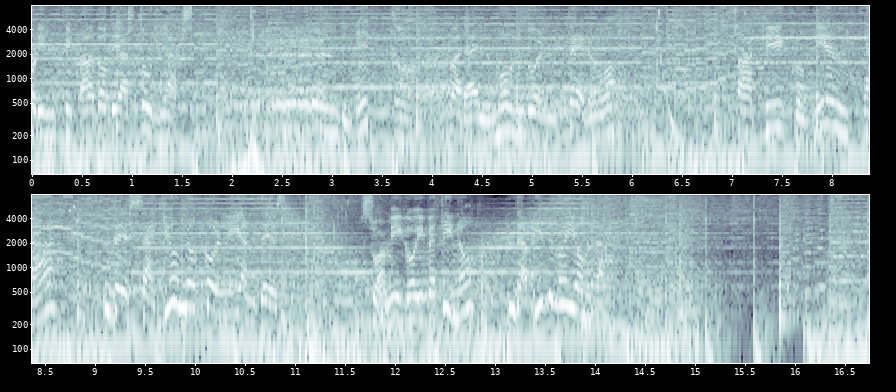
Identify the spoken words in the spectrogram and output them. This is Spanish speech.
Principado de Asturias. En directo para el mundo entero. Aquí comienza Desayuno con Liantes. Su amigo y vecino, David Rionda.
